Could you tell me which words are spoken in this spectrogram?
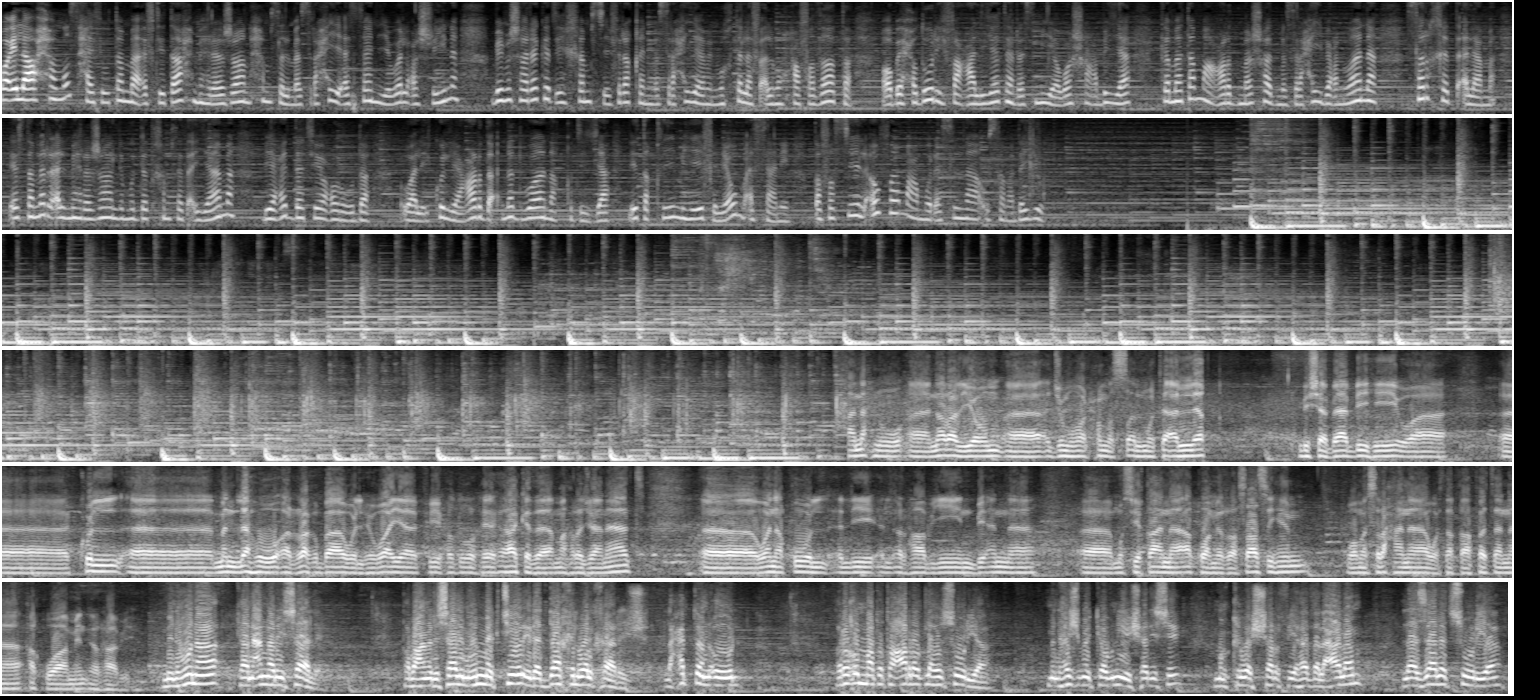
وإلى حمص حيث تم افتتاح مهرجان حمص المسرحي الثاني والعشرين بمشاركة خمس فرق مسرحية من مختلف المحافظات وبحضور فعاليات رسمية وشعبية كما تم عرض مشهد مسرحي بعنوان صرخة ألم. يستمر المهرجان لمدة خمسة أيام بعدة عروض ولكل عرض ندوة نقدية لتقييمه في اليوم الثاني. تفاصيل أوفى مع مراسلنا أسامة ديوب. نحن آه، نرى اليوم آه، جمهور حمص المتألق بشبابه وكل آه، من له الرغبة والهواية في حضور هكذا مهرجانات. ونقول للإرهابيين بأن موسيقانا أقوى من رصاصهم ومسرحنا وثقافتنا أقوى من إرهابهم. من هنا كان عندنا رسالة. طبعا رسالة مهمة كثير إلى الداخل والخارج. لحتى نقول رغم ما تتعرض له سوريا من هجمة كونية شرسة من قوى الشر في هذا العالم لا زالت سوريا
